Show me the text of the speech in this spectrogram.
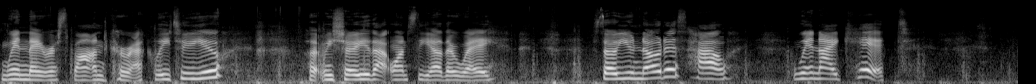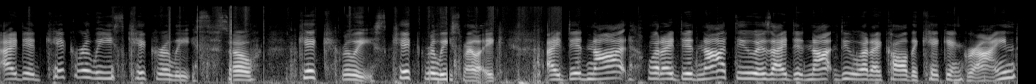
when they respond correctly to you. Let me show you that once the other way. So you notice how when I kicked, I did kick, release, kick, release. So kick, release, kick, release my leg. I did not, what I did not do is I did not do what I call the kick and grind.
